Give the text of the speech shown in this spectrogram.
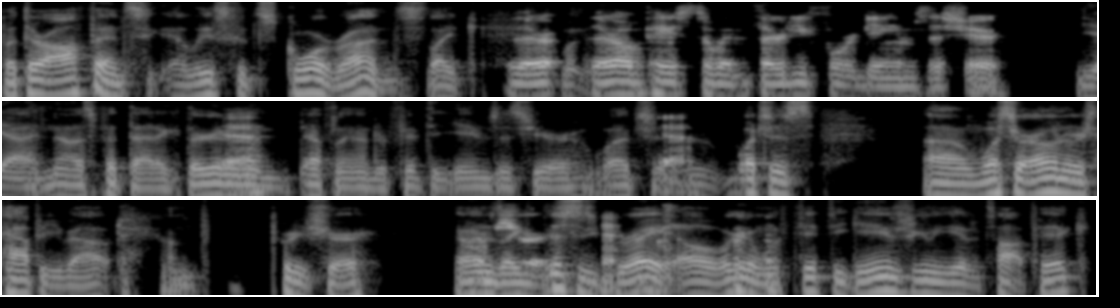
but their offense at least could score runs. Like They're they're on pace to win 34 games this year. yeah, no, it's pathetic. They're going to Yeah. win definitely under fifty games this year, which Yeah. which is um, what's their owners happy about. I'm pretty sure. The I'm owner's like, sure. this is great. Oh, we're going to win fifty games. We're going to get a top pick.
